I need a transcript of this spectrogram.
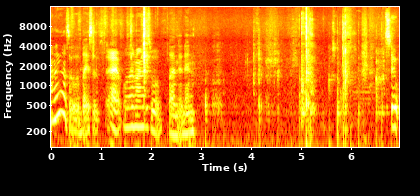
I think that's all the places. Alright, well I might as well blend it in. So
